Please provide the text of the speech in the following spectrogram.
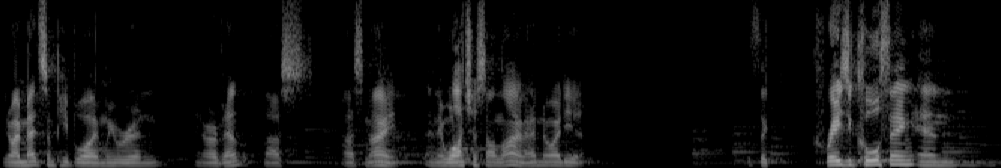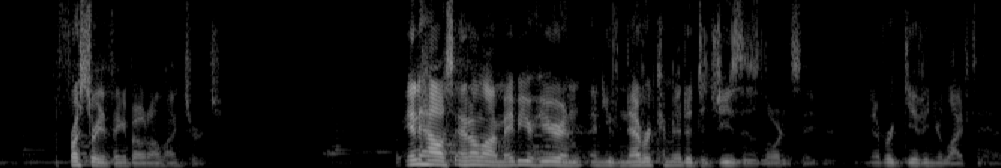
You know, I met some people and we were in, in our event last, last night, and they watch us online. I had no idea. It's a crazy cool thing and the frustrating thing about online church in house and online, maybe you're here and, and you've never committed to Jesus Lord and Savior. You've never given your life to Him.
